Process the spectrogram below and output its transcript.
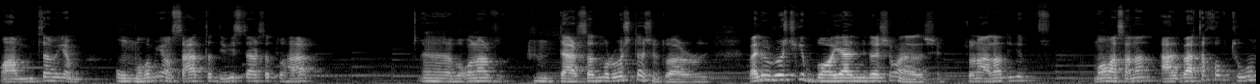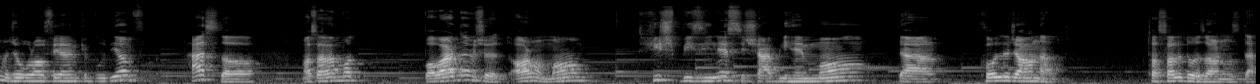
ما هم می‌تونم بگم اون موقع میگم 100 تا 200 درصد تو هر به قول درصد ما رشد داشتیم تو هر روزی. ولی اون رشدی که باید میداشتیم ما نداشتیم. چون الان دیگه ما مثلا البته خب تو اون جغرافی هم که بودیم هستا مثلا ما باور نمیشه. آرما ما هیچ بیزینسی شبیه ما در کل جهان نبود. تا سال 2019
